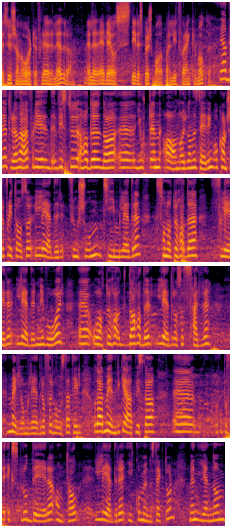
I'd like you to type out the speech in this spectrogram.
ressursene over til flere ledere? Eller er det å stille spørsmålet på en litt for enkel måte? Ja, det tror jeg det er. fordi Hvis du hadde da eh, gjort en annen organisering, og kanskje flytta også lederfunksjonen, teamledere, sånn at du hadde flere ledernivåer, eh, og at du hadde, da hadde ledere også færre mellomledere å forholde seg til. Og Da mener ikke jeg at vi skal eh, si, eksplodere antall ledere i kommunesektoren, men gjennom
